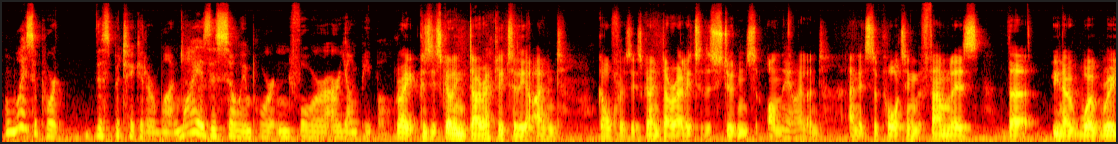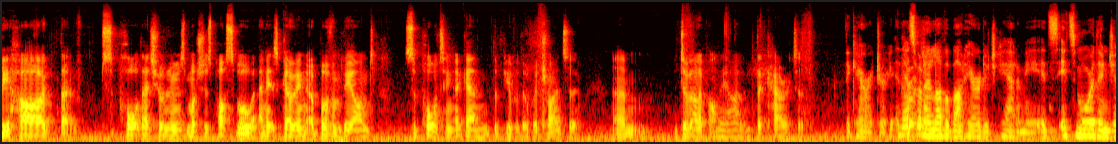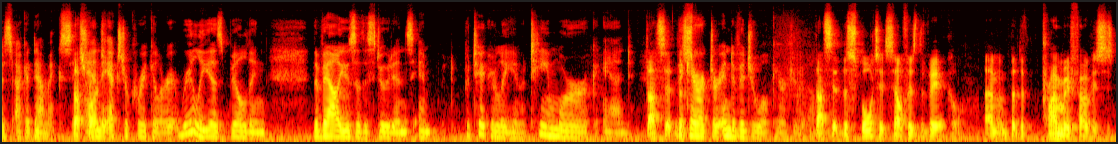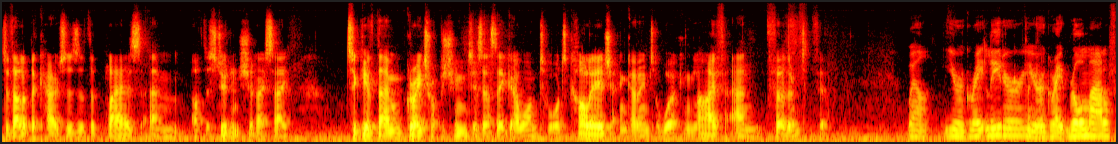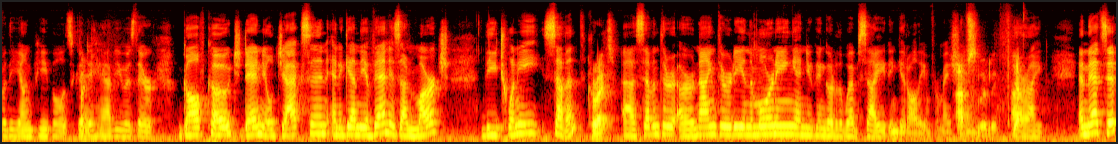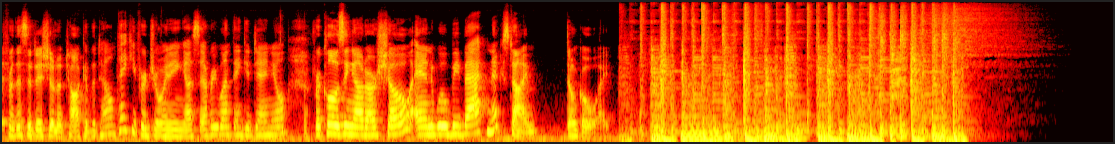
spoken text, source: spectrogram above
why support this particular one? Why is this so important for our young people? Great, because it's going directly to the island golfers. It's going directly to the students on the island, and it's supporting the families that you know work really hard that support their children as much as possible, and it's going above and beyond supporting again the people that we're trying to um, develop on the island, the character. the character. And that's what I love about Heritage Academy. It's it's more than just academics That's and right. the extracurricular. It really is building the values of the students and particularly, you know, teamwork and That's it. the s- character, individual character development. That's it. The sport itself is the vehicle, um, but the primary focus is to develop the characters of the players, um, of the students, should I say, to give them greater opportunities as they go on towards college and go into working life and further into the field. Well, you're a great leader. you're a great role model for the young people. It's good Thank to you. have you as their golf coach, Daniel Jackson. And again, the event is on March the 27th, Correct? uh, 7 or 9:30 in the morning, and you can go to the website and get all the information. Absolutely. All Yeah. right. And that's it for this edition of Talk of the Town. Thank you for joining us, everyone. Thank you, Daniel, for closing out our show, and we'll be back next time. Don't go away.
